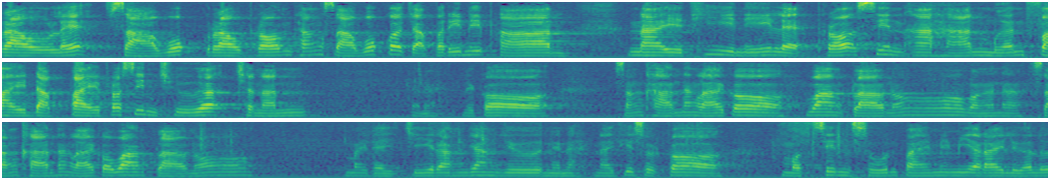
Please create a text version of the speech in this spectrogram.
เราและสาวกเราพร้อมทั้งสาวกก็จะปรินิพานในที่นี้แหละเพราะสิ้นอาหารเหมือนไฟดับไป เพราะสิ้นเชื้อฉะนั้นนะนี่ก็ สังขารทั้งหลายก็ว่างเปล่าเนาะว่างั้นนะสังขารทั้งหลายก็ว่างเปล่าเนาะไม่ได้จีรังยั่งยืนเนี่ยนะในที่สุดก็หมดสิ้นศูนย์ไปไม่มีอะไรเหลือเล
